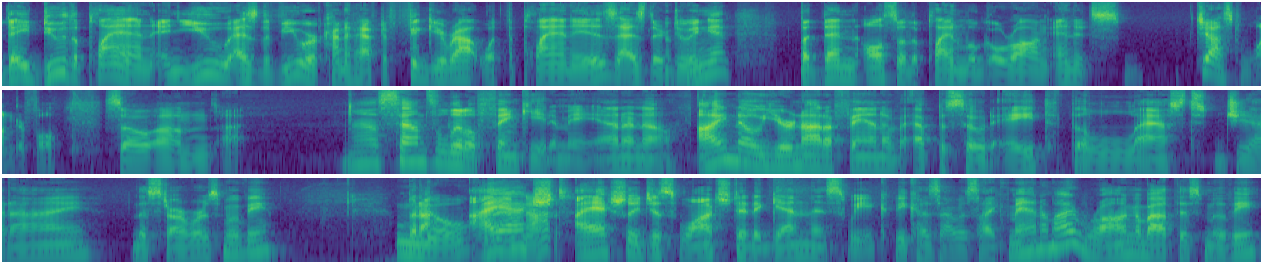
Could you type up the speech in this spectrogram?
they do the plan, and you, as the viewer, kind of have to figure out what the plan is as they're doing it. But then also the plan will go wrong, and it's just wonderful. So, um, uh, Well, sounds a little thinky to me. I don't know. I know you're not a fan of Episode Eight, The Last Jedi, the Star Wars movie. But I- no, I, I am actu- not. I actually just watched it again this week because I was like, man, am I wrong about this movie?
